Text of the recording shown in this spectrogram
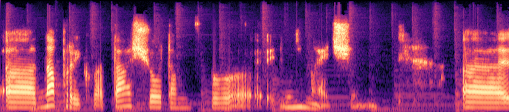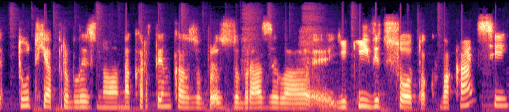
е, наприклад, та, що там в Німеччині. Е, Тут я приблизно на картинках зобразила, е, який відсоток вакансій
